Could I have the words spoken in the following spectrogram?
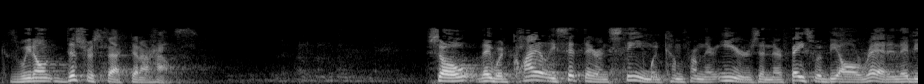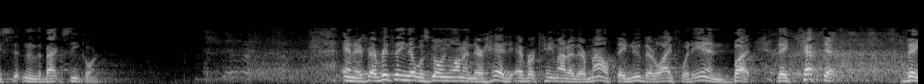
Because we don't disrespect in our house. So they would quietly sit there and steam would come from their ears and their face would be all red and they'd be sitting in the back seat going. And if everything that was going on in their head ever came out of their mouth, they knew their life would end, but they kept it, they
